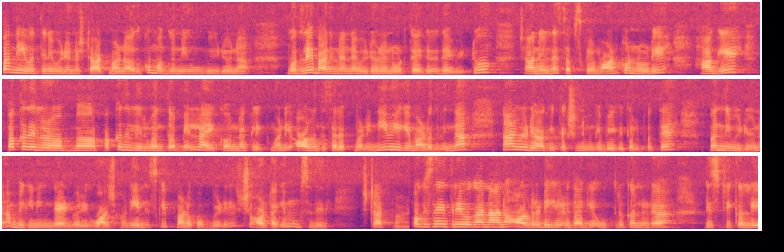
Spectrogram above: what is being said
ಬನ್ನಿ, ಇವತ್ತಿನ ವಿಡಿಯೋನ ಸ್ಟಾರ್ಟ್ ಮಾಡೋಣ. ಅದಕ್ಕೂ ಮೊದಲು ನೀವು ವಿಡಿಯೋನ, ಮೊದಲೇ ಬಾರಿ ನನ್ನ ವಿಡಿಯೋನ ನೋಡ್ತಾ ಇದ್ದರೆ ದಯವಿಟ್ಟು ಚಾನೆಲ್ನ ಸಬ್ಸ್ಕ್ರೈಬ್ ಮಾಡ್ಕೊಂಡು ನೋಡಿ. ಹಾಗೆ ಪಕ್ಕದಲ್ಲಿರೋ ಪಕ್ಕದಲ್ಲಿರುವಂಥ ಬೆಲ್ ಐಕಾನ್ನ ಕ್ಲಿಕ್ ಮಾಡಿ ಆಲ್ ಅಂತ ಸೆಲೆಕ್ಟ್ ಮಾಡಿ. ನೀವು ಹೀಗೆ ಮಾಡೋದ್ರಿಂದ ನಾನು ವಿಡಿಯೋ ಆಗಿದ ತಕ್ಷಣ ನಿಮಗೆ ಬೇಗ ತಲುಪುತ್ತೆ. ಬನ್ನಿ, ವಿಡಿಯೋನ ಬಿಗಿನಿಂಗ್ ಎಂಡ್ವರೆಗೂ ವಾಚ್ ಮಾಡಿ. ಎಲ್ಲಿ ಸ್ಕಿಪ್ ಮಾಡೋಕೆ ಹೋಗಬೇಡಿ ಶಾರ್ಟಾಗಿ ಮುಗಿಸಿದ್ದೀನಿ ಸ್ಟಾರ್ಟ್ ಮಾಡಿ ಓಕೆ ಸ್ನೇಹಿತರೆ, ಇವಾಗ ನಾನು ಆಲ್ರೆಡಿ ಹೇಳಿದಾಗೆ ಉತ್ತರ ಕನ್ನಡ ಡಿಸ್ಟಿಕಲ್ಲಿ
